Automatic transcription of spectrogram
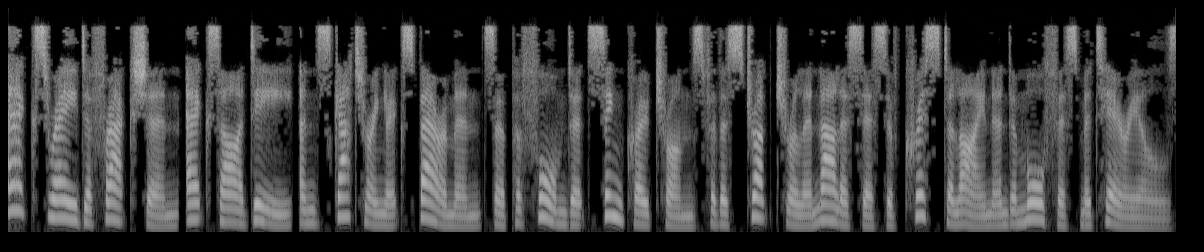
X-ray diffraction (XRD) and scattering experiments are performed at synchrotrons for the structural analysis of crystalline and amorphous materials.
